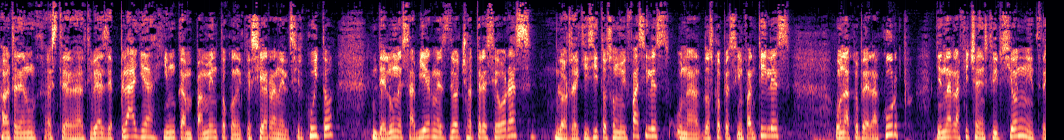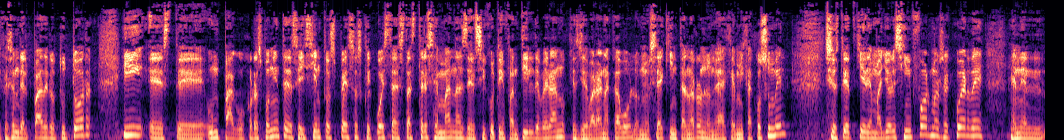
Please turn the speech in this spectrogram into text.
van a tener este, actividades de playa y un campamento con el que cierran el circuito de lunes a viernes de 8 a 13 horas. Los requisitos son muy fáciles, una, dos copias infantiles, una copia de la CURP, llenar la ficha de inscripción, identificación del padre o tutor y este un pago correspondiente de 600 pesos que cuesta estas tres semanas del circuito infantil de verano que llevarán a cabo la Universidad de Quintana Roo, la Unidad Química Cozumel. Si usted quiere mayores informes, recuerde en el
